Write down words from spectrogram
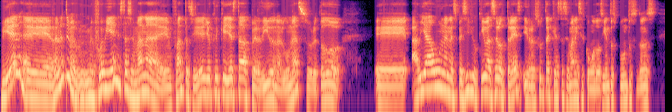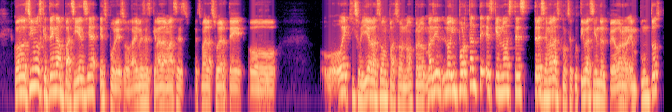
Bien, eh, realmente me, fue bien esta semana en Fantasy. ¿eh? Yo creo que ya estaba perdido en algunas, sobre todo eh, había uno en específico que iba a 0-3 y resulta que esta semana hice como 200 puntos. Entonces, cuando decimos que tengan paciencia, es por eso. Hay veces que nada más es, mala suerte o, o, X o Y razón pasó, ¿no? Pero más bien, lo importante es que no estés tres semanas consecutivas siendo el peor en puntos.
